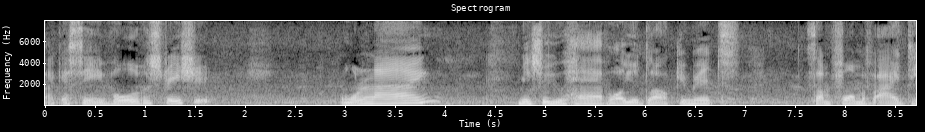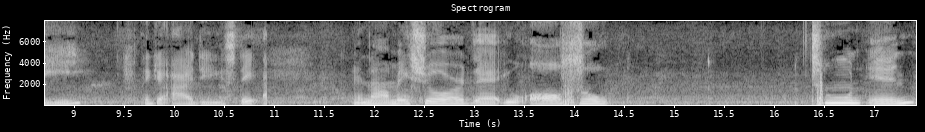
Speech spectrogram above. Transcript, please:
Like I say, voter registration online. Make sure you have all your documents, some form of ID Take your ID, state, and now make sure that you also tune in,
